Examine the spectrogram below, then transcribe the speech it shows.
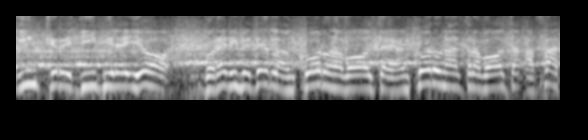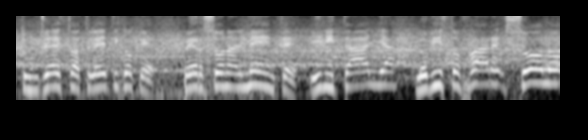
incredibile io vorrei rivederla ancora una volta e ancora un'altra volta. Ha fatto un gesto atletico che personalmente in Italia l'ho visto fare solo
